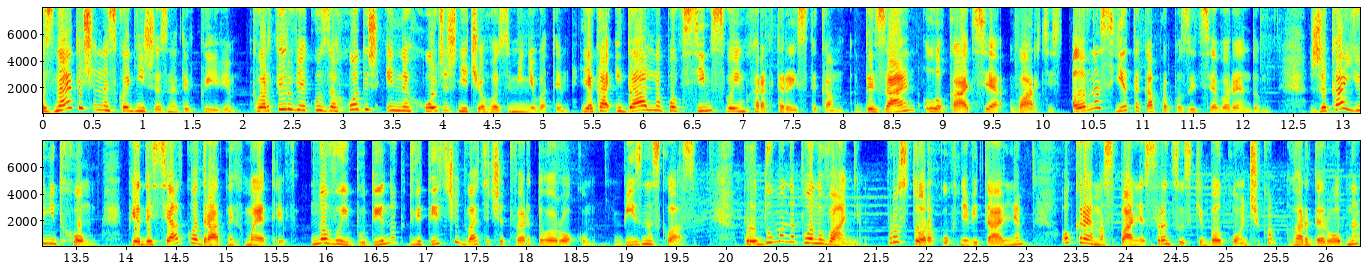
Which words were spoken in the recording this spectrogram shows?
Знаєте, що найскладніше знайти в Києві? Квартиру, в яку заходиш і не хочеш нічого змінювати, яка ідеальна по всім своїм характеристикам: дизайн, локація, вартість. Але в нас є така пропозиція в оренду. ЖК Юніт Home 50 квадратних метрів. Новий будинок 2024 року. Бізнес-клас. Продумане планування. Простора кухня-вітальня, окрема спальня з французьким балкончиком, гардеробна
